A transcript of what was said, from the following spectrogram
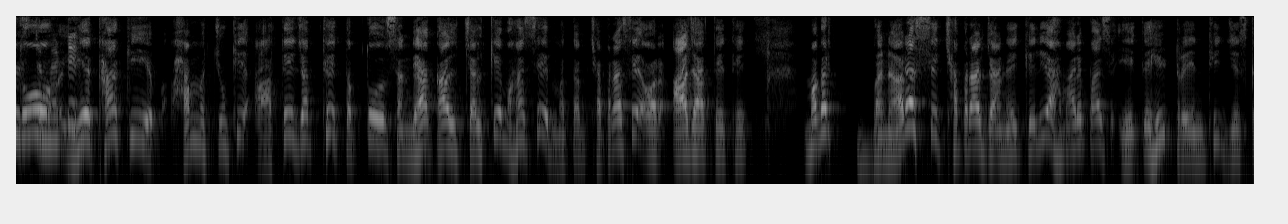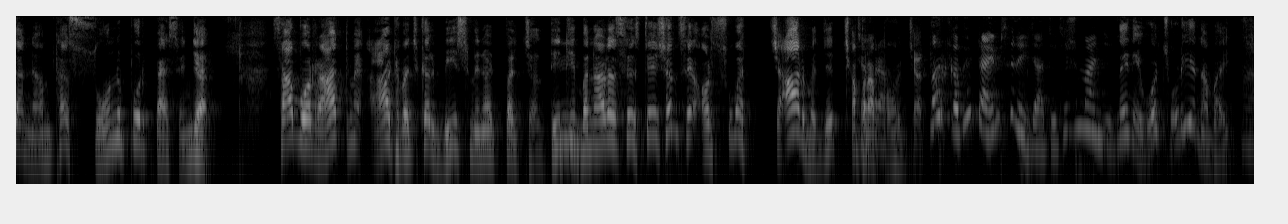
तो ये था कि हम चूँकि आते जब थे तब तो संध्या काल चल के वहाँ से मतलब छपरा से और आ जाते थे। मगर बनारस से छपरा जाने के लिए हमारे पास एक ही ट्रेन थी जिसका नाम था सोनपुर पैसेंजर। साहब वो रात में आठ बजकर बीस मिनट पर चलती थी बनारस स्टेशन से और सुबह चार बजे छपरा पहुँच जाती पर कभी टाइम से नहीं जाती थी शुमान जी। नहीं नहीं वो छोड़िए ना भाई। हाँ।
